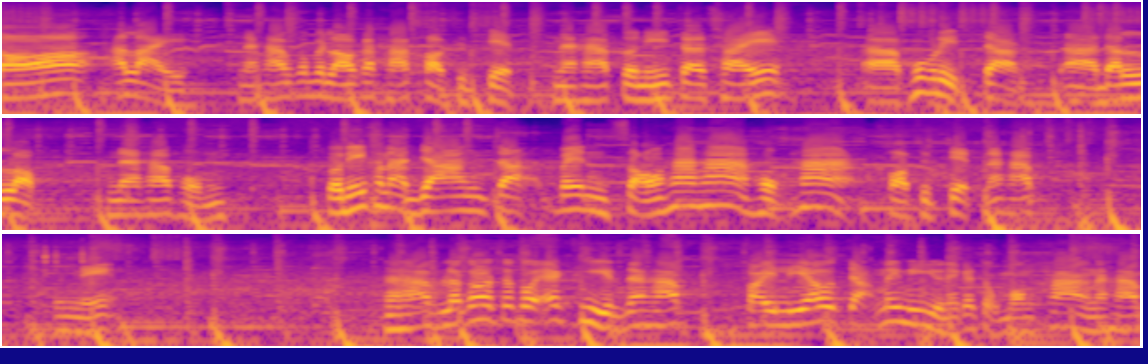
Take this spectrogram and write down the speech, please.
ล้ออะไหล่นะครับ ก็เป็นล้อกระทะขอบ 17 นะครับ ตัวนี้จะใช้ผู้ผลิตจากดันล็อปนะครับผม ตัวนี้ขนาดยางจะเป็น 25565 ขอบ 17 นะครับ ตรงนี้นะครับแล้วก็เจ้าตัว Active นะครับไฟเลี้ยวจะไม่มีอยู่ในกระจกมองข้างนะครับ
